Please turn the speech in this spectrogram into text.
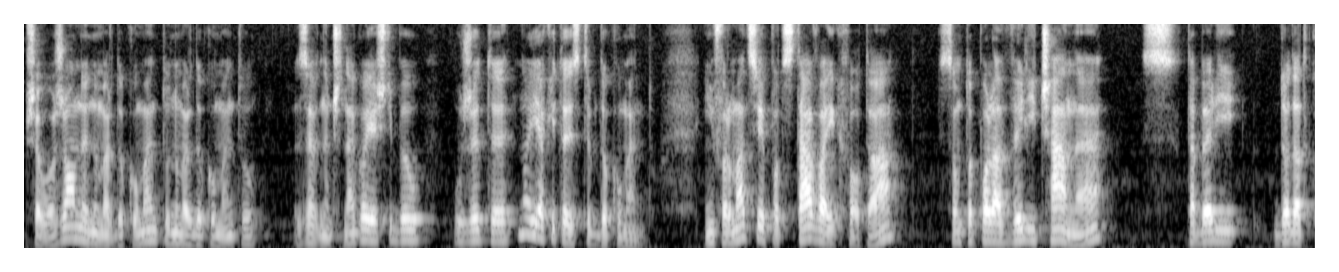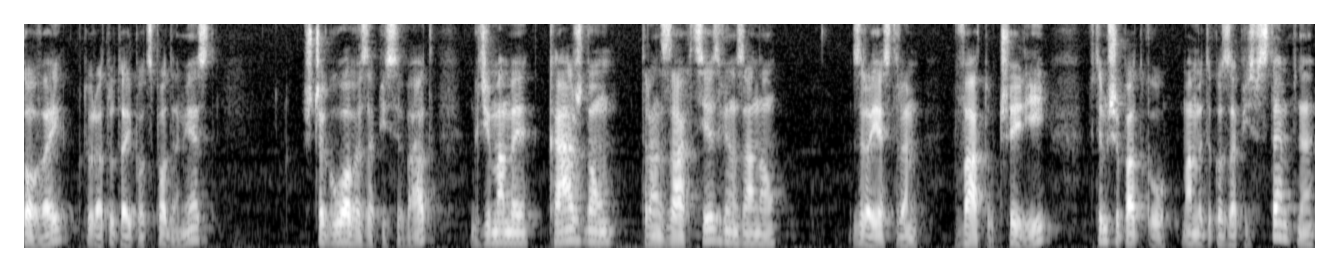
przełożony, numer dokumentu, numer dokumentu zewnętrznego, jeśli był użyty, no i jaki to jest typ dokumentu. Informacje podstawa i kwota są to pola wyliczane z tabeli dodatkowej, która tutaj pod spodem jest, szczegółowe zapisy VAT, gdzie mamy każdą transakcję związaną z rejestrem VAT-u, czyli w tym przypadku mamy tylko zapis wstępny,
